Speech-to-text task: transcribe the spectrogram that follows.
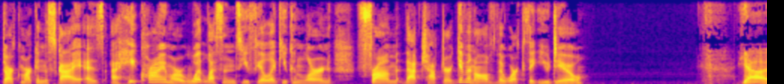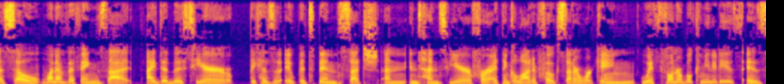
dark mark in the sky as a hate crime or what lessons you feel like you can learn from that chapter, given all of the work that you do. Yeah. So one of the things that I did this year because it, has been such an intense year for I think a lot of folks that are working with vulnerable communities is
